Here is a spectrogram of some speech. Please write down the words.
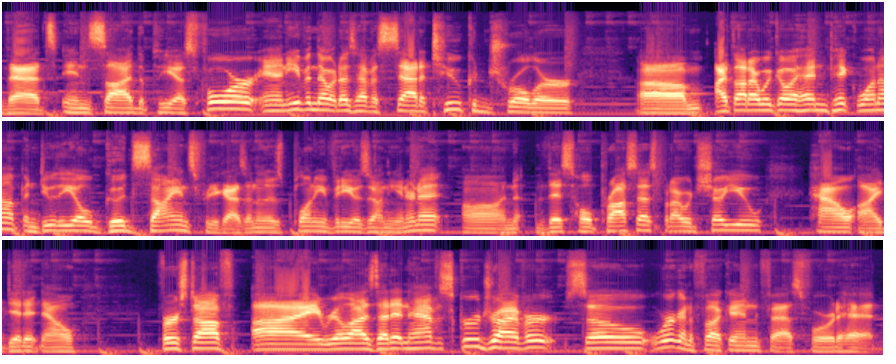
that's inside the PS4, and even though it does have a SATA 2 controller, um, I thought I would go ahead and pick one up and do the old good science for you guys. I know there's plenty of videos on the internet on this whole process, but I would show you how I did it. Now, first off, I realized I didn't have a screwdriver, so we're gonna fucking fast forward ahead.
